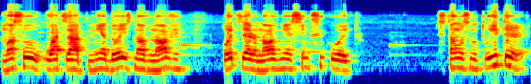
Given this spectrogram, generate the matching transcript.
Nosso WhatsApp 6299 809 6558. Estamos no Twitter,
